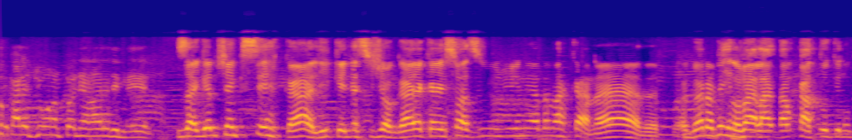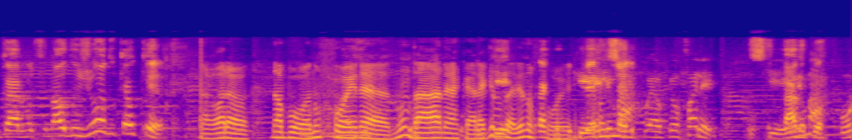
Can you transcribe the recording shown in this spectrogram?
o cara de uma tonelada de meia. O zagueiro tinha que cercar ali, que ele ia se jogar e ia cair sozinho, o juiz não ia dar marcar nada. Agora vem, vai lá dar um catuque no cara no final do jogo, que é o quê? Agora, na boa, não foi, né? Não dá, né, cara? Aquilo Que- dali não foi. Ele ali. marcou, é o que eu falei. Que Dado ele marcou.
